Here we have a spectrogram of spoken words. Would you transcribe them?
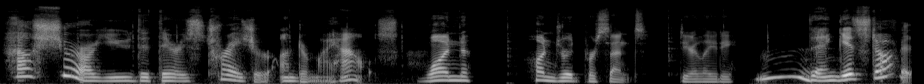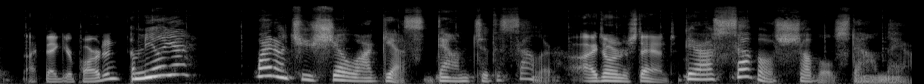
How sure are you that there is treasure under my house? One hundred percent, dear lady. Mm, then get started. I beg your pardon? Amelia, why don't you show our guests down to the cellar? I don't understand. There are several shovels down there.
